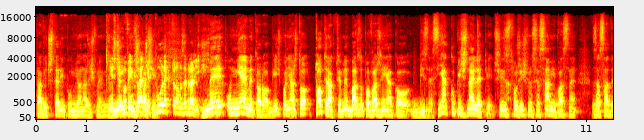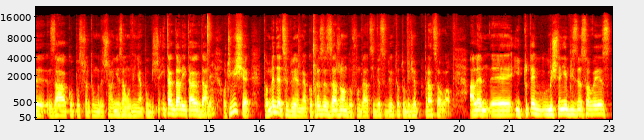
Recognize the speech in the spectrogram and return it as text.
prawie 4,5 miliona żeśmy Czyli jeszcze powiększacie pulę, którą zebraliście. My umiemy to robić, ponieważ to, to traktujemy bardzo poważnie jako biznes. Jak kupić najlepiej? Czyli stworzyliśmy sobie sami własne zasady zakupu sprzętu medycznego, niezamówienia publiczne i tak dalej, i tak dalej. Oczywiście to my decydujemy, jako prezes zarządu fundacji, decyduje, kto tu będzie pracował. Ale e, i tutaj myślenie biznesowe jest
